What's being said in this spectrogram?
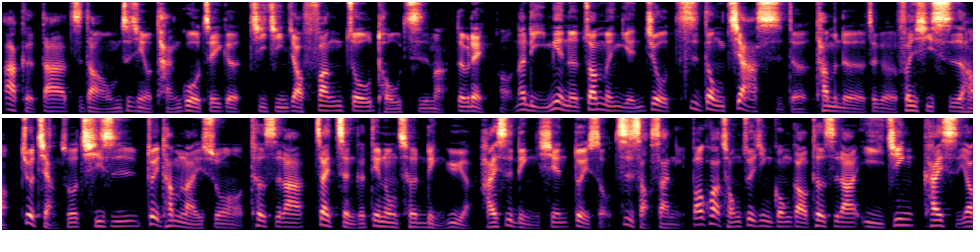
ARK 大家知道，我们之前有谈过这个基金叫方舟投资嘛，对不对？好，那里面呢专门研究自动驾驶的他们的这个分析师哈，就讲说，其实对他们来说，哦，特斯拉在整个电动车领域啊，还是领先对手至少三年。包括从最近公告，特斯拉已经开始要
